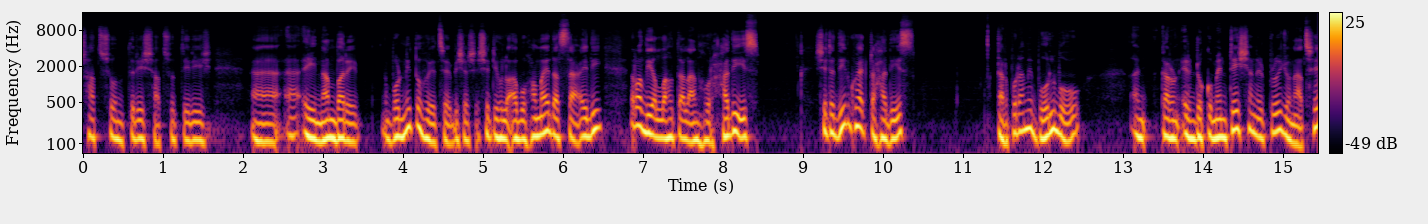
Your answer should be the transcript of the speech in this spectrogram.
সাতশো উনত্রিশ, সাতশো তিরিশ এই নাম্বারে বর্ণিত হয়েছে। বিশেষ, সেটি হলো আবু হামায়দ আস সাঈদি রাদি আল্লাহ তালানহর হাদিস। সেটা দীর্ঘ একটা হাদিস। তারপর আমি বলব কারণ এর ডকুমেন্টেশনের প্রয়োজন আছে।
